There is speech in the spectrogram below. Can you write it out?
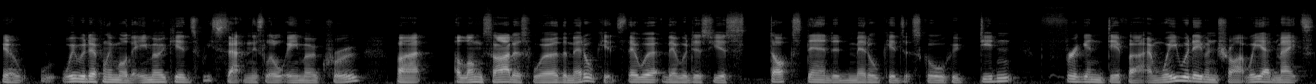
you know we were definitely more the emo kids we sat in this little emo crew but alongside us were the metal kids there were there were just your stock standard metal kids at school who didn't friggin' differ. And we would even try. We had mates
